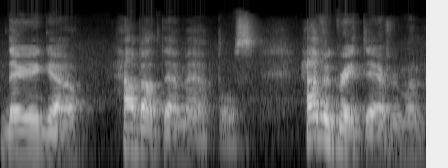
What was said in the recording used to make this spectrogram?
There you go. How about them apples? Have a great day, everyone.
